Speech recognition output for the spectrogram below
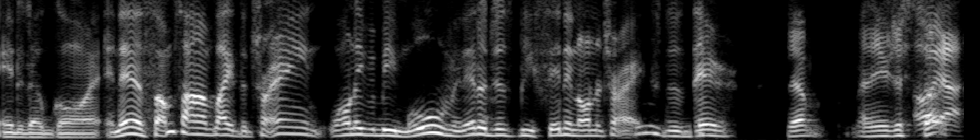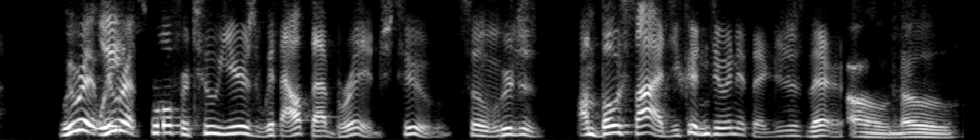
ended up going. And then sometimes like the train won't even be moving. It'll just be sitting on the tracks, just there. Yep, and you're just stuck. Oh yeah. We were we Wait. were at school for two years without that bridge too, so we were just on both sides. You couldn't do anything. You're just there. Oh no.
